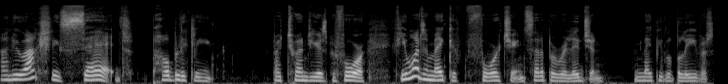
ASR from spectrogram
and who actually said publicly about twenty years before, if you want to make a fortune, set up a religion and make people believe it.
